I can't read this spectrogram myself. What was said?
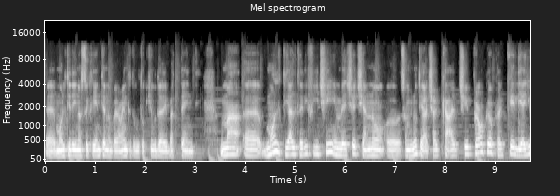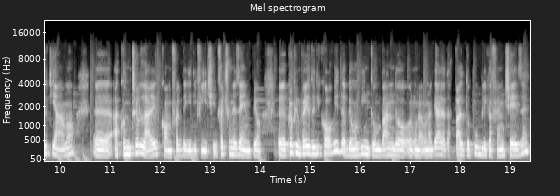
eh, molti dei nostri clienti hanno veramente dovuto chiudere i battenti, ma eh, molti altri edifici invece ci hanno eh, sono venuti a cercarci proprio perché li aiutiamo eh, a controllare il comfort degli edifici. Faccio un esempio, eh, proprio in periodo di Covid abbiamo vinto un bando, una, una gara d'appalto pubblica francese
